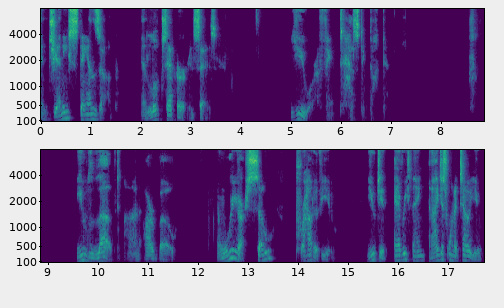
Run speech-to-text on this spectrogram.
And Jenny stands up and looks at her and says, You are a fantastic doctor. You loved on our Bo, and we are so proud of you. You did everything, and I just want to tell you,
